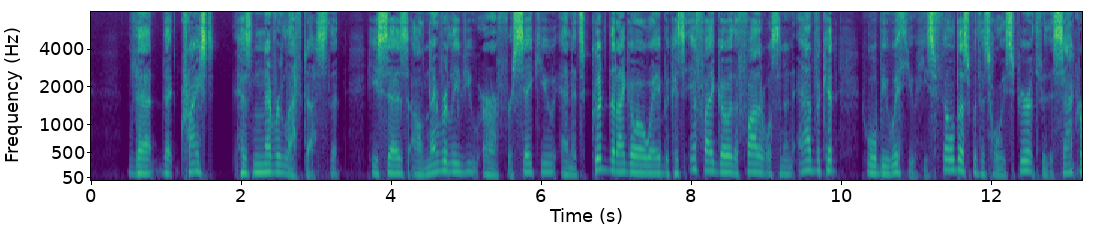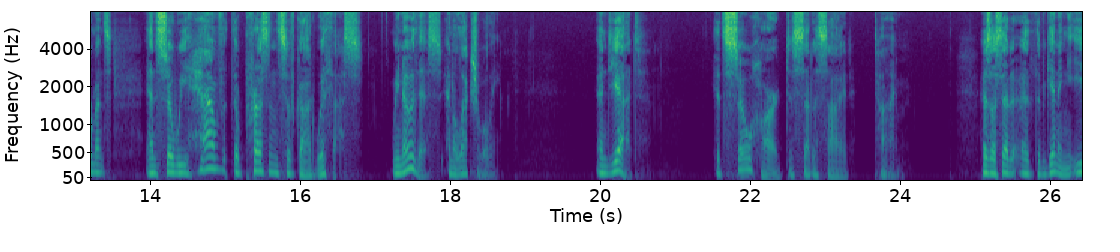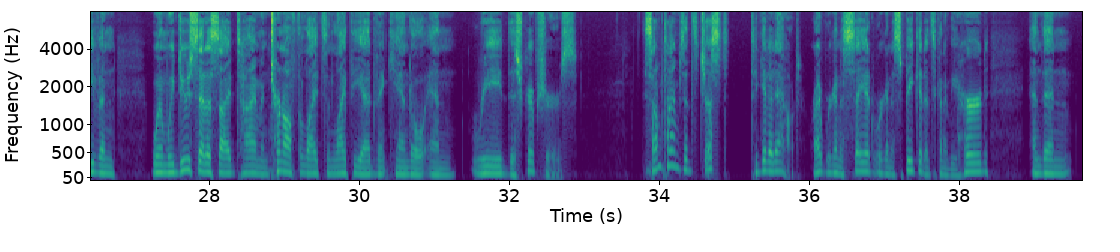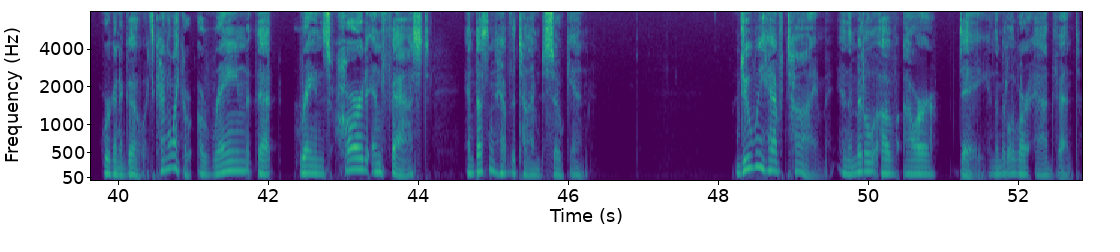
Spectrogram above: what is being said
that that Christ has never left us that he says I'll never leave you or forsake you and it's good that I go away because if I go the Father will send an advocate who will be with you. He's filled us with his Holy Spirit through the sacraments and so we have the presence of God with us. We know this intellectually. And yet, it's so hard to set aside time. As I said at the beginning, even when we do set aside time and turn off the lights and light the Advent candle and read the scriptures, sometimes it's just to get it out, right? We're going to say it, we're going to speak it, it's going to be heard, and then we're going to go. It's kind of like a, a rain that rains hard and fast and doesn't have the time to soak in. Do we have time in the middle of our day, in the middle of our Advent,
